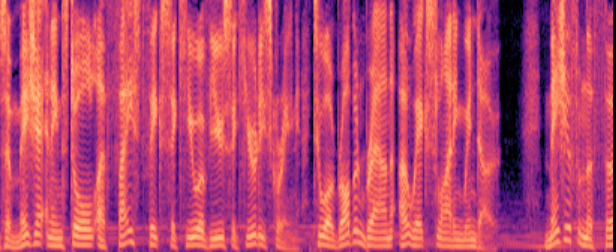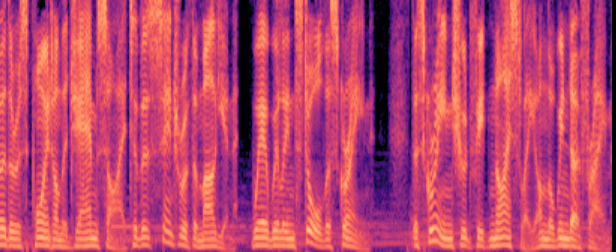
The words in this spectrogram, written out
to measure and install a face-fixed SecureView security screen to a Robin Brown OX sliding window. Measure from the furthest point on the jamb side to the centre of the mullion, where we'll install the screen. The screen should fit nicely on the window frame,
